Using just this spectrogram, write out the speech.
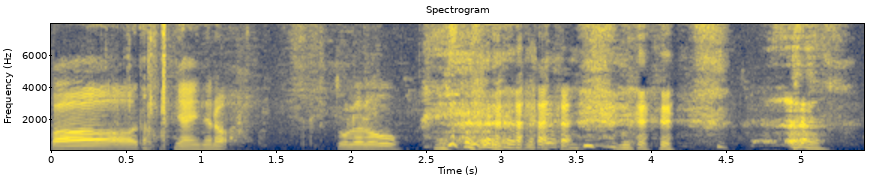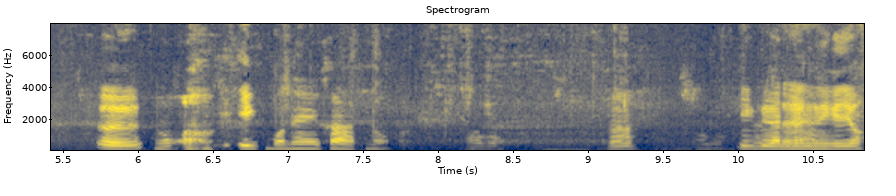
ปอตใหญ่แต่เนาะ ตัวละโล เอออีกบนแหขาดเนาะอีกเดือนหนึงนี่ก็อยู่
